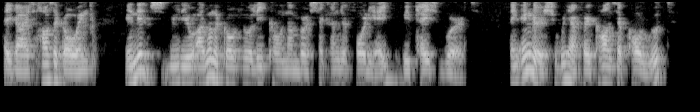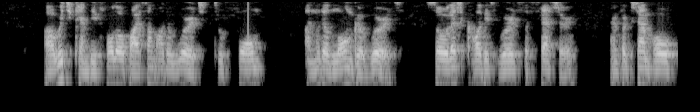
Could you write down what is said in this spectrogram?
Hey guys, how's it going? In this video, I want to go through LeetCode number 648, replace words. In English, we have a concept called root, uh, which can be followed by some other words to form another longer word. So let's call this word successor. And for example,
